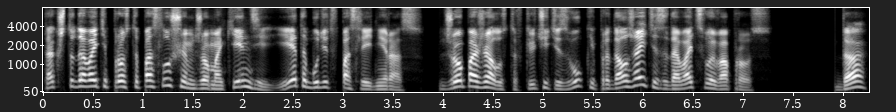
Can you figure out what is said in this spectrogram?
Так что давайте просто послушаем Джо Маккензи, и это будет в последний раз. Джо, пожалуйста, включите звук и продолжайте задавать свой вопрос. Да.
